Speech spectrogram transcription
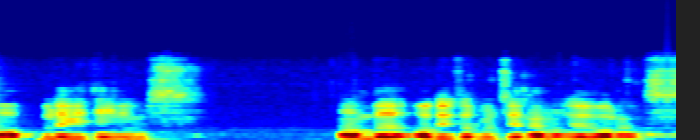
Hop bularga tegmaymiz. Ham bu oddiy to'rtburchaklarni yoyib olamiz.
